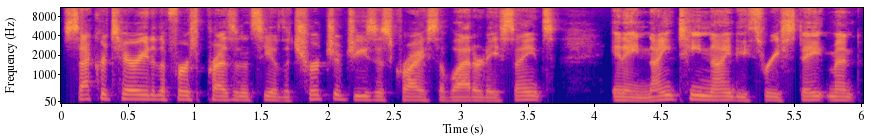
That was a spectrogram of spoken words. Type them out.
secretary to the first presidency of the Church of Jesus Christ of Latter day Saints, in a 1993 statement.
